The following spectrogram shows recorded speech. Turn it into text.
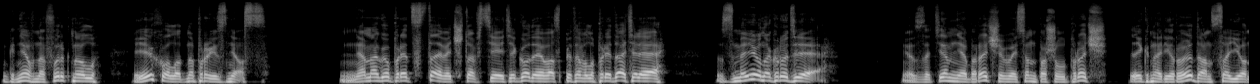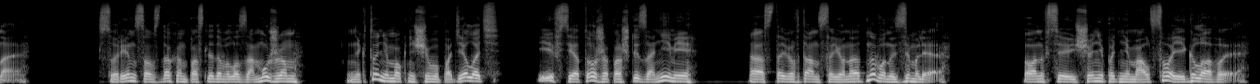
гневно фыркнул и холодно произнес: «Не могу представить, что все эти годы я воспитывал предателя! Змею на груди!» Затем, не оборачиваясь, он пошел прочь, игнорируя Дан Сайона. Сурин со вздохом последовала за мужем, никто не мог ничего поделать, и все тоже пошли за ними, оставив Дан Сайона одного на земле. Он все еще не поднимал своей головы.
